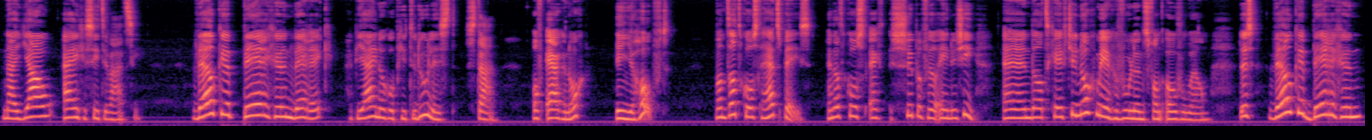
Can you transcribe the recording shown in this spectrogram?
naar jouw eigen situatie. Welke bergen werk heb jij nog op je to-do-list staan? Of erger nog, in je hoofd? Want dat kost headspace en dat kost echt superveel energie. En dat geeft je nog meer gevoelens van overwhelm. Dus welke bergen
